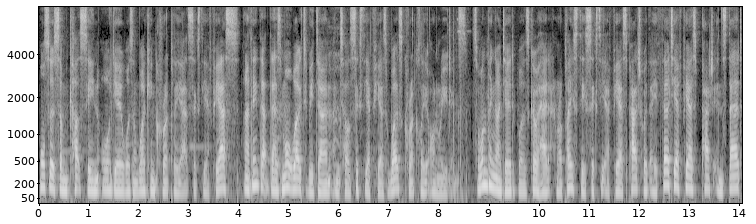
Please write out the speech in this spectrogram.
Also some cutscene audio wasn't working correctly at 60 FPS, and I think that there's more work to be done until 60 FPS works correctly on Ryujinx. So one thing I did was go ahead and replace the 60 FPS patch with a 30 FPS patch instead,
